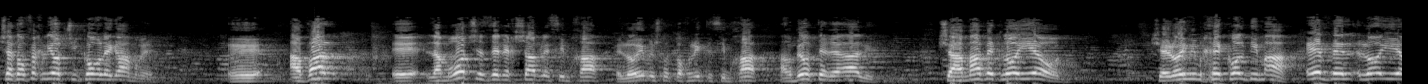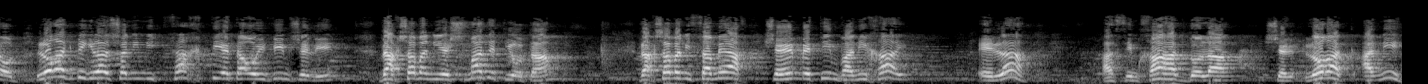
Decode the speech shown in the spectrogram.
שאתה הופך להיות שיכור לגמרי. אה, אבל אה, למרות שזה נחשב לשמחה, אלוהים יש לו תוכנית לשמחה הרבה יותר ריאלית. שהמוות לא יהיה עוד, שאלוהים ימחה כל דמעה, אבל לא יהיה עוד. לא רק בגלל שאני ניצחתי את האויבים שלי ועכשיו אני השמדתי אותם ועכשיו אני שמח שהם מתים ואני חי, אלא השמחה הגדולה שלא רק אני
